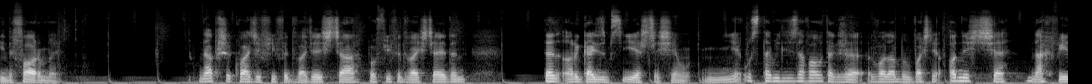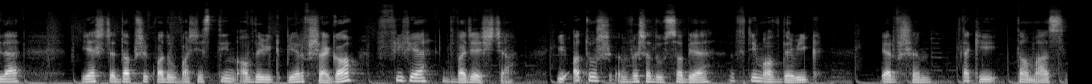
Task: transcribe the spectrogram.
informy. Na przykładzie FIFA 20, po FIFA 21 ten organizm jeszcze się nie ustabilizował, także wolałbym właśnie odnieść się na chwilę jeszcze do przykładów właśnie z Team of the Week pierwszego w FIFA 20. I otóż wyszedł sobie w Team of the Week pierwszym taki Thomas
